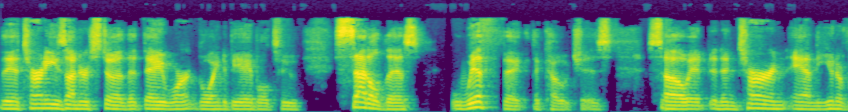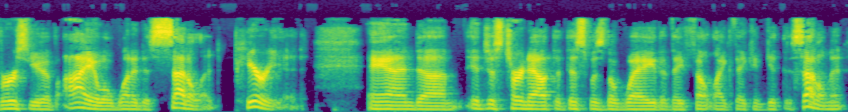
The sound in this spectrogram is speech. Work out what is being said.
the attorneys understood that they weren't going to be able to settle this with the, the coaches. So it, in turn, and the University of Iowa wanted to settle it, period. And um, it just turned out that this was the way that they felt like they could get the settlement,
